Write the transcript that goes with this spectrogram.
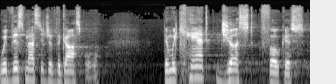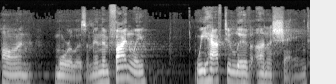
with this message of the gospel, then we can't just focus on moralism. And then finally, we have to live unashamed.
